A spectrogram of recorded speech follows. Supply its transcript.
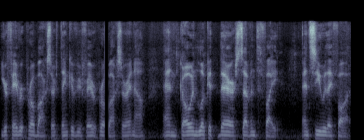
your favorite pro boxer, think of your favorite pro boxer right now, and go and look at their seventh fight and see who they fought.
